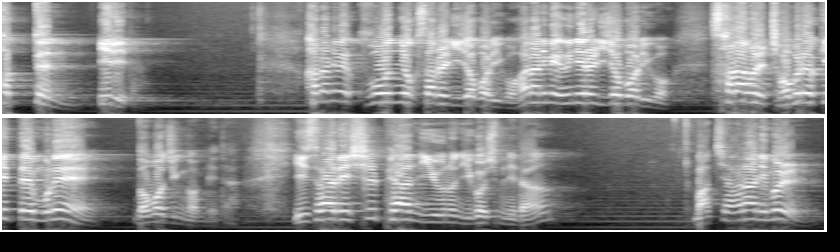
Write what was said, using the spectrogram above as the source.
헛된 일이다. 하나님의 구원 역사를 잊어버리고 하나님의 은혜를 잊어버리고 사랑을 저버렸기 때문에 넘어진 겁니다. 이스라엘이 실패한 이유는 이것입니다. 마치 하나님을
